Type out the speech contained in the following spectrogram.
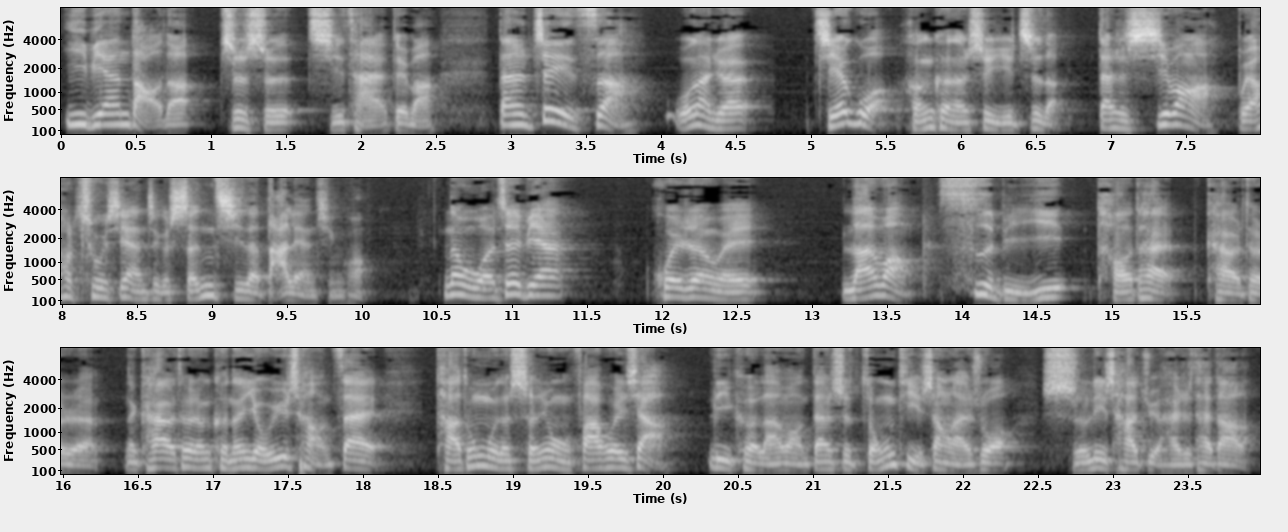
一边倒的支持奇才，对吧？但是这一次啊，我感觉结果很可能是一致的，但是希望啊不要出现这个神奇的打脸情况。那我这边会认为。篮网四比一淘汰凯尔特人，那凯尔特人可能有一场在塔图姆的神勇发挥下立刻拦网，但是总体上来说实力差距还是太大了。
